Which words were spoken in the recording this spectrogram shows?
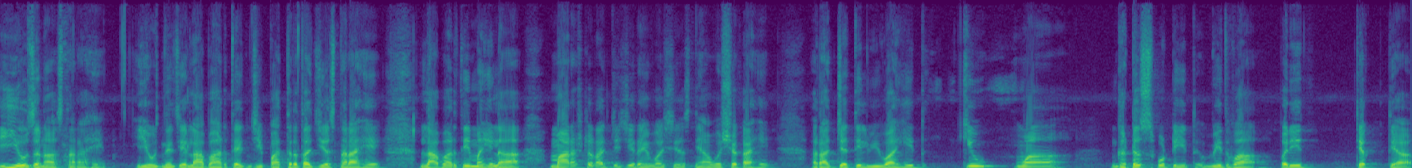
ही योजना असणार आहे. योजनेचे लाभार्थ्यांची पात्रता जी असणार आहे लाभार्थी महिला महाराष्ट्र राज्याची रहिवासी असणे आवश्यक आहे. राज्यातील विवाहित किंवा घटस्फोटित विधवा परित्यक्त्या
